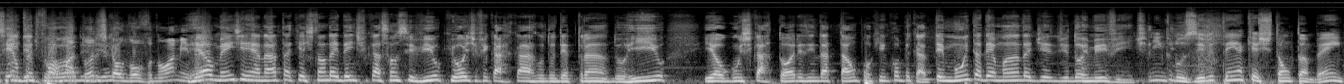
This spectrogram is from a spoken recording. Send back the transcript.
Centro de Formadores, que é o novo nome, né? Realmente, Renata, a questão da identificação civil, que hoje fica a cargo do Detran do Rio e alguns cartórios, ainda está um pouquinho complicado. Tem muita demanda de, de 2020. Inclusive tem a questão também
